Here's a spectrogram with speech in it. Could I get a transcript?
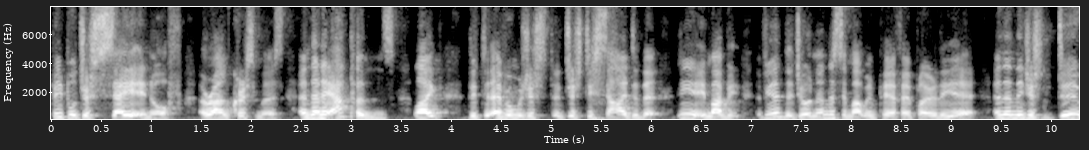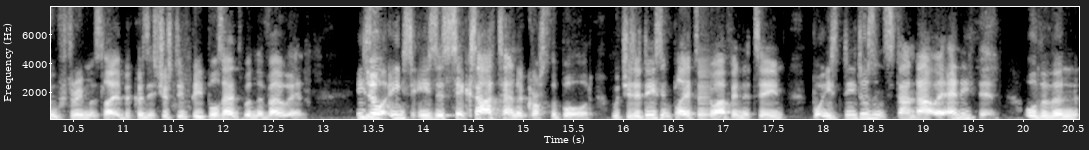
people just say it enough around Christmas, and then it happens. Like everyone was just just decided that yeah, it might be. Have you heard that Jordan Henderson might win PFA Player of the Year? And then they just do three months later because it's just in people's heads when they're voting. He's Yeah. not. He's, he's a six out of ten across the board, which is a decent player to have in a team. But he's, he doesn't stand out at anything other than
